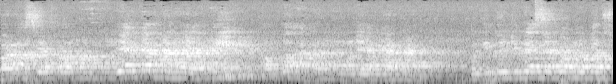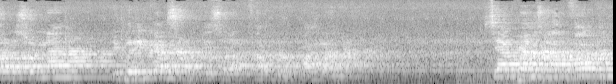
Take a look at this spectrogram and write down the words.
Barang siapa memuliakan anak yatim, Allah akan memuliakannya. Siapa melakukan sholat sunnah, diberikan seperti sholat fardu pahalanya. Siapa yang sholat fardu,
